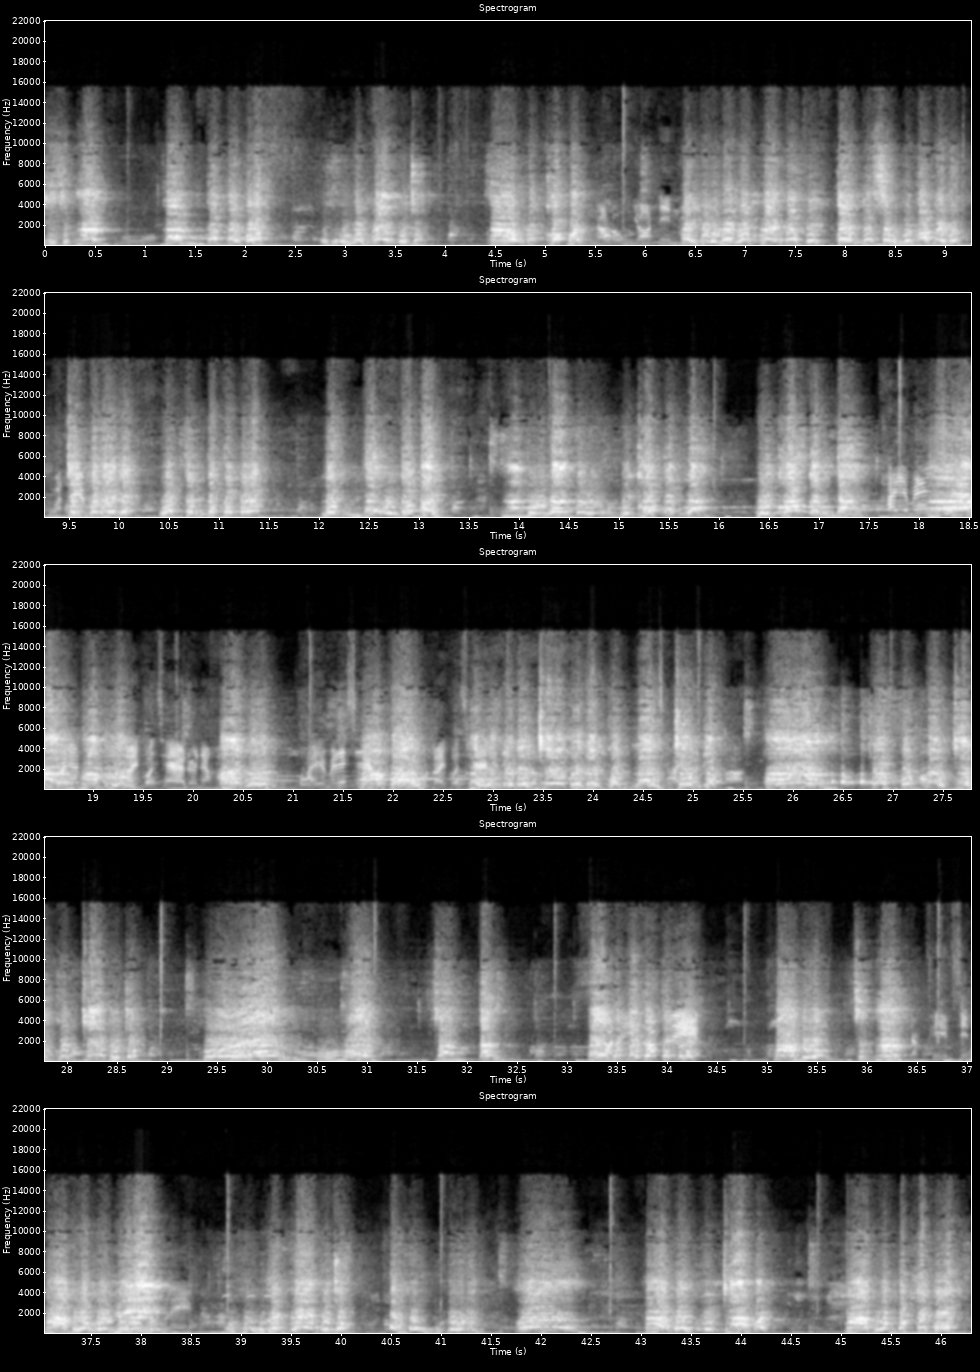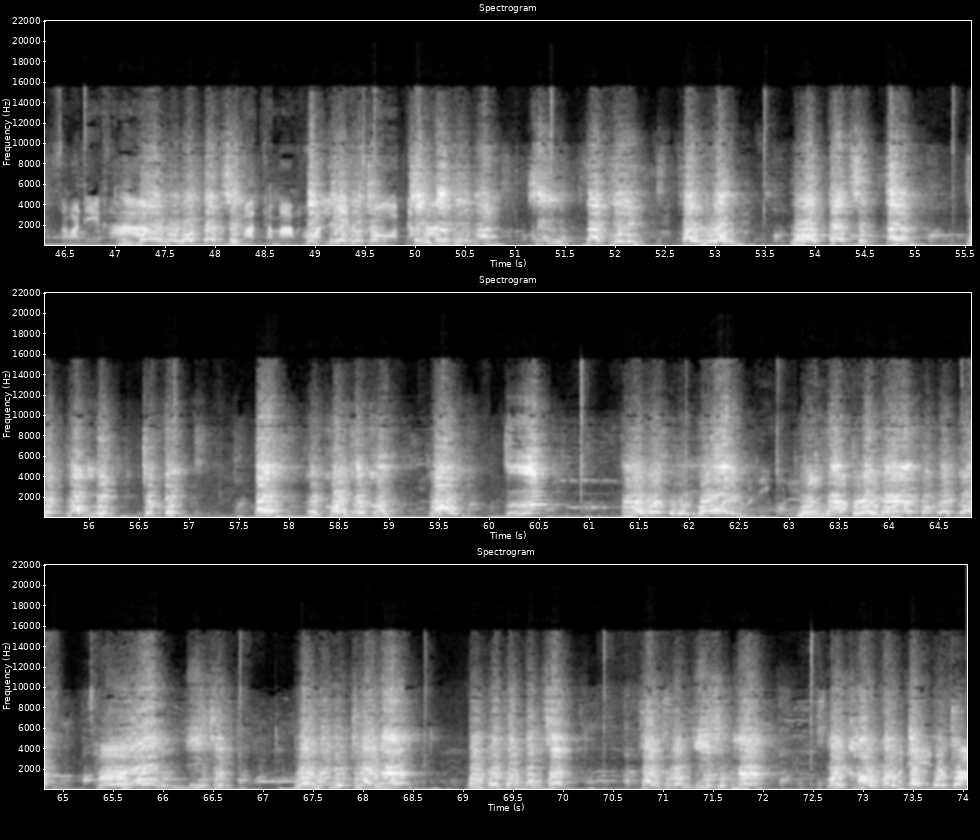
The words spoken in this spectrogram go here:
ยี่สิบห้าโอ้โหข้ามกลับไปบดโอ้โหลมแรงผู้ชมเอาละเคาะไว้นรงค์ยอ ดนินไม่รู้นะลมแรงแบบนี้แต้มจะสูงหรือเปล่าไม่รู้จิบไปเลยครับหัวเต็มกับกระโบดเล่นถ้าอื่นต่อไปอ่าดูนะดูวิเคราะห์กันได้วิเคราะห์กันได้ใครยังไม่ได้แชร์ช่วยหมากันเมืกองดไลค์กดแชร์ด้วยนะคะแต่หลงใครยังไม่ได้แชหมาร์เปล่ากดไลค์กดใคแชรร์ยังไม่ได้แชร์ไม่ได้กดไลค์เชิญครับอ่าชอบกดไลค์ใช่กดแชร์ผู้ชมคนโอ้ยสั่นตั้งแต่กันไปต้องต้องเล็กหมาดวง สิบห้าจากทีมสินหมาบวงรุ่นนี้เลขนะคะโอ้โหหลบแรงผู้ชม โอ้โห ดูดิเออเอาไว้อุ่นช้าไว้หมาดวงดรโบสสวัสดีค่ะใส่แม่ไว้ร้อยแปดสิบปัทมาพนิรดเดีเลี้ยยวงผู้ชชมอบนะสี่คะนาทีผ่านสี่นาทีไฟห่วงร้อยแปดสิบแต้มเพชรพรหมมิตรจุดนี้แต้มค่อยๆค่อยๆไหลอึ๊บเอาไว้อุ่นไว้สวัสดีคุณวงน้ำด้วยนะบอกไว้ก่อน โอ้ยยี่สิบด้วยไม่มีถ้วยนะ บอกไว้ก่อนบางแซ่บไฟทวงยี่สิบห้าไม่เข้าไม่ตกผู้ชม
